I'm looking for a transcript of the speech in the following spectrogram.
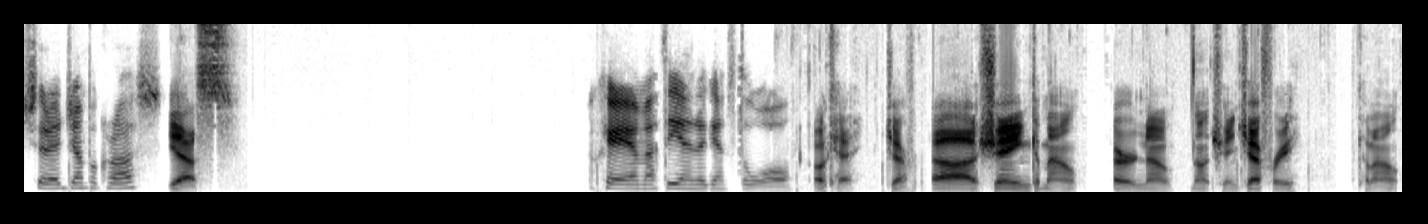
Should I jump across? Yes. Okay, I'm at the end against the wall. Okay, Jeff. Uh, Shane, come out. Or no, not Shane. Jeffrey, come out.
